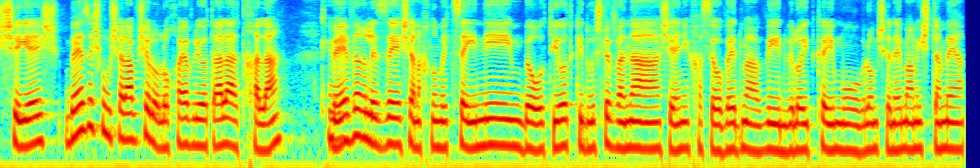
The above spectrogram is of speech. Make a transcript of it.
שיש, באיזשהו שלב שלו, לא חייב להיות על ההתחלה, כן. מעבר לזה שאנחנו מציינים באותיות קידוש לבנה שאין יחסי עובד מעביד ולא יתקיימו ולא משנה מה משתמע,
